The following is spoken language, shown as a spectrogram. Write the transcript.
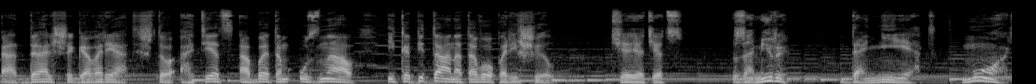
А дальше говорят, что отец об этом узнал и капитана того порешил. Чей отец? Замиры? Да нет, мой.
